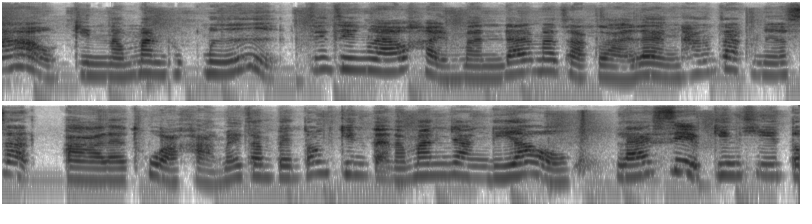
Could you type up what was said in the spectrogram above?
9. กินน้ำมันทุกมื้อ จริง ๆ แล้วไขมันได้มาจากหลายแหล่งทั้งจากเนื้อสัตว์ปลาและถั่วค่ะ ไม่จำเป็นต้องกินแต่น้ำมันอย่างเดียว และสิบกินคีโต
